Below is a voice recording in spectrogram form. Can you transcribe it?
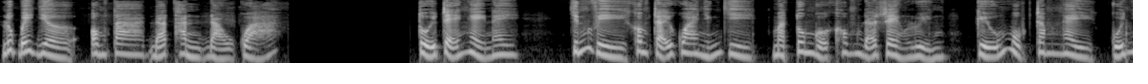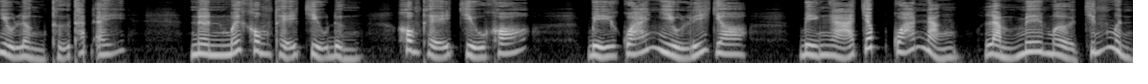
Lúc bấy giờ, ông ta đã thành đạo quả. Tuổi trẻ ngày nay, chính vì không trải qua những gì mà Tôn Ngộ Không đã rèn luyện kiểu một trăm ngày của nhiều lần thử thách ấy, nên mới không thể chịu đựng, không thể chịu khó, bị quá nhiều lý do, bị ngã chấp quá nặng làm mê mờ chính mình.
